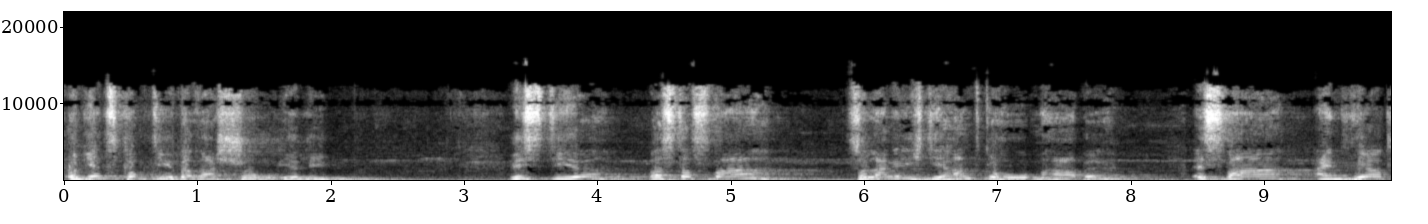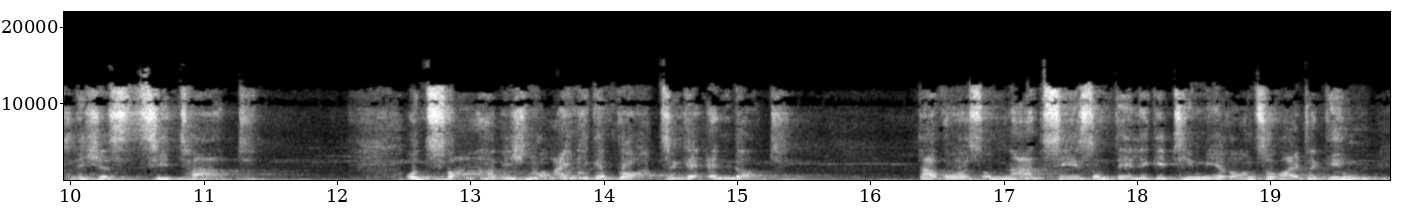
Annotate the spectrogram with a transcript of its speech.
Und jetzt kommt die Überraschung, ihr Lieben. Wisst ihr, was das war, solange ich die Hand gehoben habe? Es war ein wörtliches Zitat. Und zwar habe ich nur einige Worte geändert. Da, wo es um Nazis und Delegitimierer und so weiter ging,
